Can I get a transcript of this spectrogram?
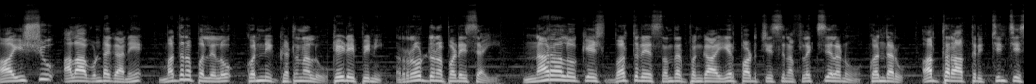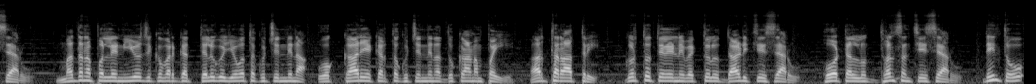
ఆ ఇష్యూ అలా ఉండగానే మదనపల్లెలో కొన్ని ఘటనలు టీడీపీని రోడ్డున పడేశాయి. నారా లోకేష్ బర్త్డే సందర్భంగా ఏర్పాటు చేసిన ఫ్లెక్సీలను కొందరు అర్ధరాత్రి చించేశారు. మదనపల్లె నియోజకవర్గ తెలుగు యువతకు చెందిన ఓ కార్యకర్తకు చెందిన దుకాణంపై అర్ధరాత్రి గుర్తు తెలియని వ్యక్తులు దాడి చేశారు హోటల్ను ధ్వంసం చేశారు. దీంతో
